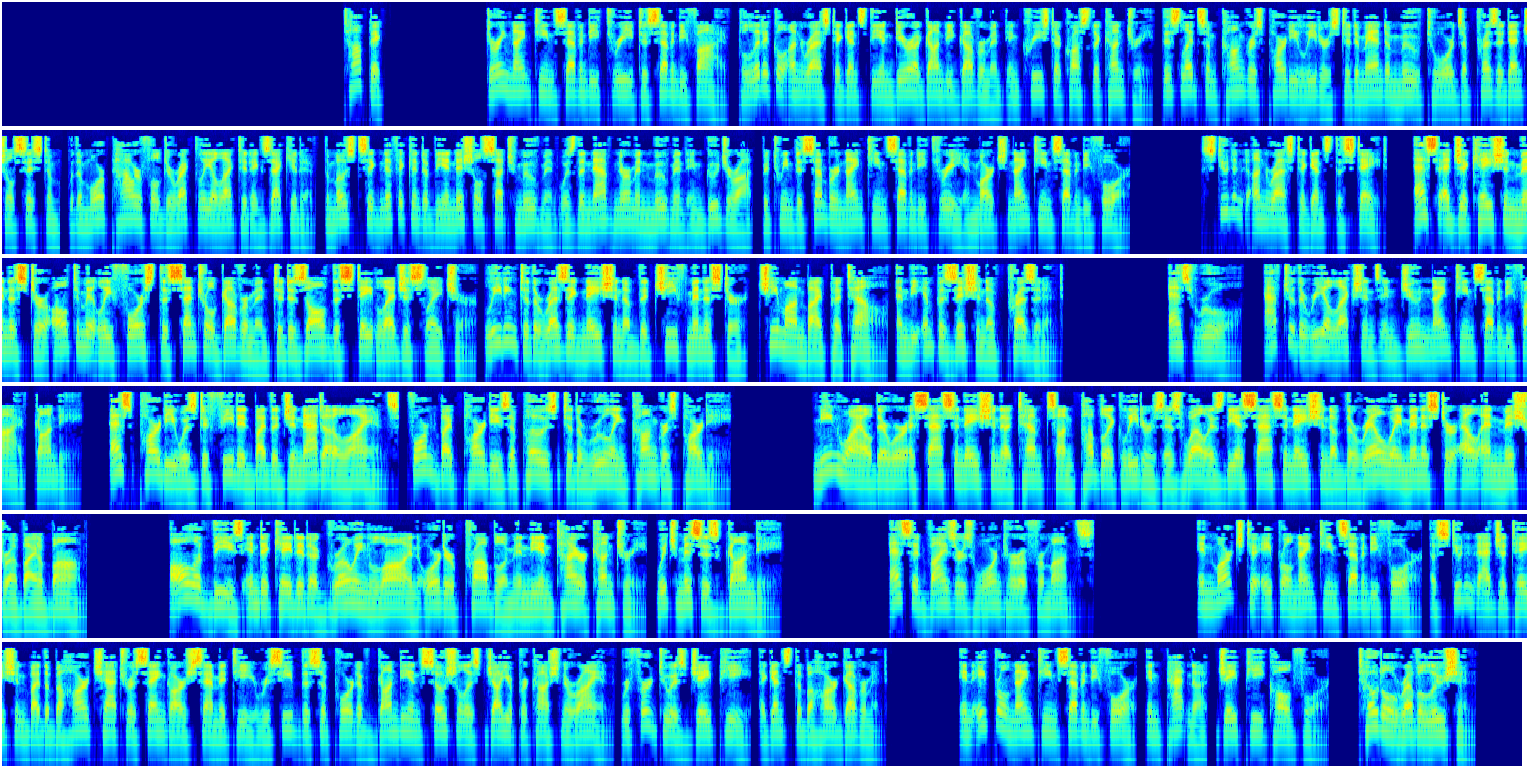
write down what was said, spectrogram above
during 1973–75, political unrest against the Indira Gandhi government increased across the country, this led some Congress party leaders to demand a move towards a presidential system, with a more powerful directly elected executive. The most significant of the initial such movement was the Nav Nirman movement in Gujarat, between December 1973 and March 1974. Student unrest against the state S education minister ultimately forced the central government to dissolve the state legislature, leading to the resignation of the chief minister, Chimanbhai Patel, and the imposition of President S rule. After the re-elections in June 1975, Gandhi's party was defeated by the Janata Alliance, formed by parties opposed to the ruling Congress Party. Meanwhile there were assassination attempts on public leaders as well as the assassination of the railway minister L. N. Mishra by a bomb. All of these indicated a growing law and order problem in the entire country, which Mrs. Gandhi's advisers warned her of for months. In March to April 1974, a student agitation by the Bihar Chhatra Sangharsh Samiti received the support of Gandhian socialist Jayaprakash Narayan, referred to as JP, against the Bihar government. In April 1974, in Patna, JP called for total revolution,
